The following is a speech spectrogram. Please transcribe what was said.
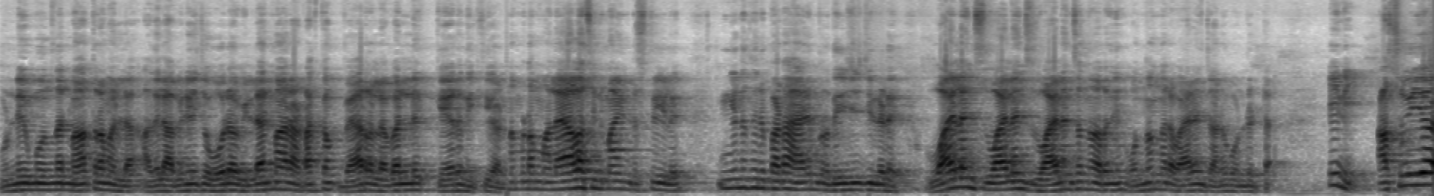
ഉണ്ണി മുകുന്ദൻ മാത്രമല്ല അതിൽ അഭിനയിച്ച ഓരോ വില്ലന്മാരടക്കം വേറെ ലെവലിൽ കയറി നിൽക്കുകയാണ്. നമ്മുടെ മലയാള സിനിമ ഇൻഡസ്ട്രിയിൽ ഇങ്ങനത്തെ ഒരു പടം ആരും പ്രതീക്ഷിച്ചില്ലടെ. വയലൻസ് വയലൻസ് വയലൻസ് എന്ന് പറഞ്ഞ് ഒന്നൊന്നര വയലൻസ് ആണ് കൊണ്ടിട്ട. ഇനി അസൂയ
